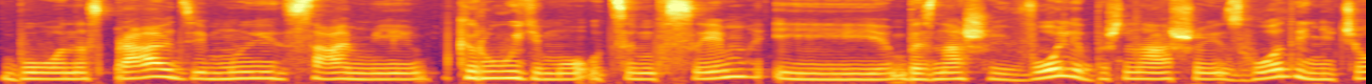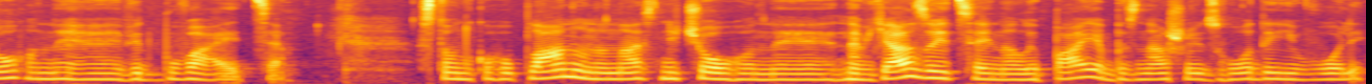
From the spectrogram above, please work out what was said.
бо насправді ми самі керуємо у цим всім, і без нашої волі, без нашої згоди нічого не відбувається з тонкого плану на нас нічого не нав'язується і налипає без нашої згоди і волі.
